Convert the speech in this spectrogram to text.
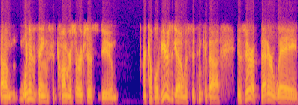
um, one of the things that Congress urged us to do a couple of years ago was to think about is there a better way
